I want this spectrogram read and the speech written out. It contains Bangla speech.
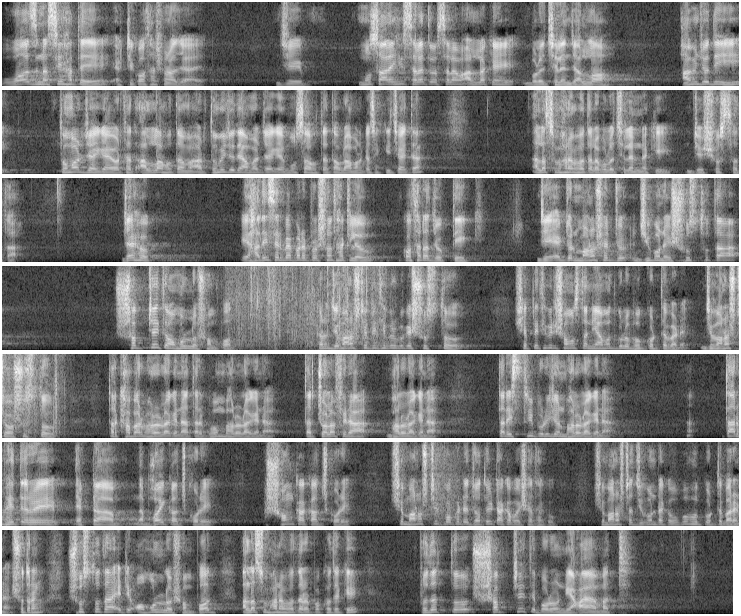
ওয়াজ নাসিহাতে একটি কথা শোনা যায় যে মোসা আলহি সালাতাম আল্লাহকে বলেছিলেন যে, আল্লাহ, আমি যদি তোমার জায়গায় অর্থাৎ আল্লাহ হতাম আর তুমি যদি আমার জায়গায় মোসা হতা, তাহলে আমার কাছে কি চাইতা? আল্লাহ সুবাহানুভাতালা বলেছিলেন নাকি যে, সুস্থতা। যাই হোক, এই হাদিসের ব্যাপারে প্রশ্ন থাকলেও কথাটা যৌক্তিক যে, একজন মানুষের জীবনে সুস্থতা সবচাইতে অমূল্য সম্পদ। কারণ যে মানুষটি পৃথিবীর বুকে সুস্থ, সে পৃথিবীর সমস্ত নিয়ামতগুলো ভোগ করতে পারে। যে মানুষটি অসুস্থ, তার খাবার ভালো লাগে না, তার ঘুম ভালো লাগে না, তার চলাফেরা ভালো লাগে না, তার স্ত্রী পরিজন ভালো লাগে না, তার ভেতরে একটা ভয় কাজ করে, শঙ্কা কাজ করে, সে মানুষটির পকেটে যতই টাকা পয়সা থাকুক সে মানুষটা জীবনটাকে উপভোগ করতে পারে না। সুতরাং সুস্থতা এটি অমূল্য সম্পদ। আল্লাহ সুবাহানুভাতার পক্ষ থেকে প্রদত্ত সবচেয়ে বড় নিয়ামত।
